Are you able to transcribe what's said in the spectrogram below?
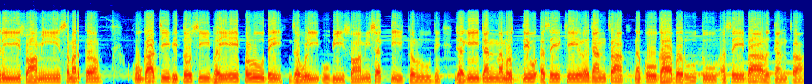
श्री स्वामी समर्थ. उगाची भितोसी भये पळू दे जवळी उभी स्वामी शक्ती कळू दे. जगी जन्म मृत्यू असे खेळ ज्यांचा नको घाबरू तू असे बाळ त्यांचा.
